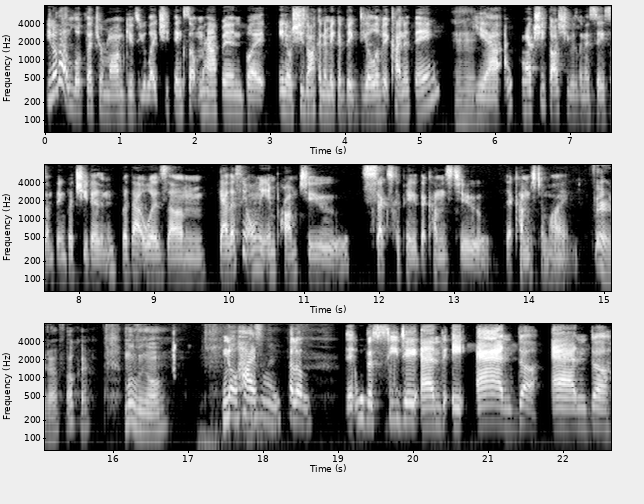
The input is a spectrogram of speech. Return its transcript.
you know, that look that your mom gives you, like she thinks something happened, but, you know, she's not going to make a big deal of it kind of thing. hmm Yeah, I actually thought she was going to say something, but she didn't. But that was, um, yeah, that's the only impromptu sexcapade that comes to, that comes to mind. Fair enough. Okay, moving on. No, hi, hi, hello. It was a CJ and a and uh, and uh,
